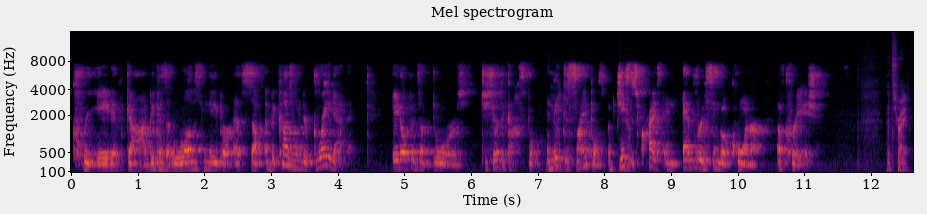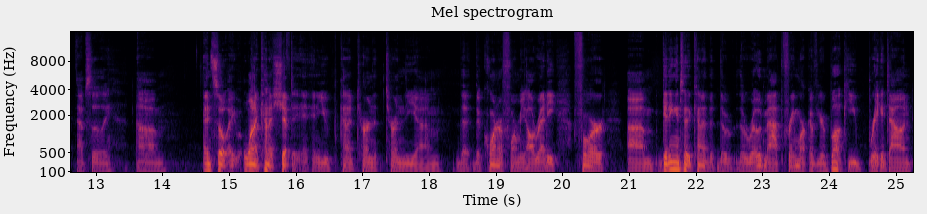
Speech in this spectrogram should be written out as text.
creative God, because it loves neighbor as self, and because when you're great at it, it opens up doors to share the gospel and make disciples of Jesus Christ in every single corner of creation. That's right, absolutely. Um, and so I want to kind of shift, and you kind of turn turn the um, the the corner for me already. For um, getting into kind of the, the, the roadmap framework of your book. You break it down.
